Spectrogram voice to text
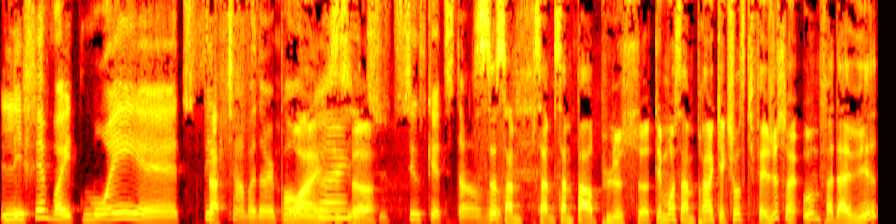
L'effet va être moins... euh, tu Ça pitches en bas d'un pont. ouais, là. c'est Tu- ça. Tu, tu sais où est-ce que tu t'en Ça, vas. ça me, ça, me- ça me parle plus, ça. T'sais, moi, ça me prend quelque chose qui fait juste un oomph à David,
